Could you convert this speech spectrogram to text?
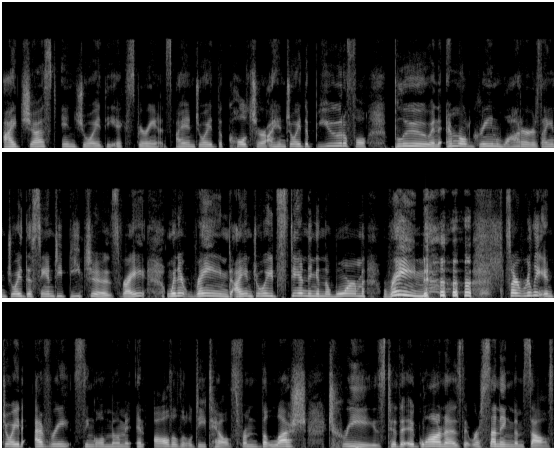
I just enjoyed the experience experience. I enjoyed the culture. I enjoyed the beautiful blue and emerald green waters. I enjoyed the sandy beaches, right? When it rained, I enjoyed standing in the warm rain. so I really enjoyed every single moment and all the little details from the lush trees to the iguanas that were sunning themselves.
